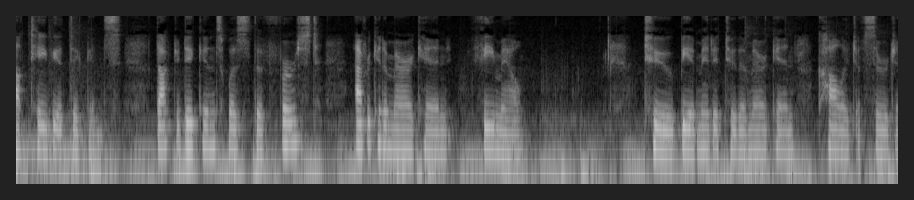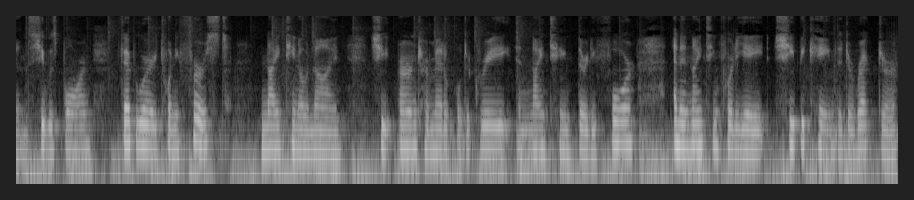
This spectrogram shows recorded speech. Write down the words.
Octavia Dickens. Dr. Dickens was the first African American female to be admitted to the American College of Surgeons. She was born February 21st, 1909. She earned her medical degree in 1934, and in 1948, she became the director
